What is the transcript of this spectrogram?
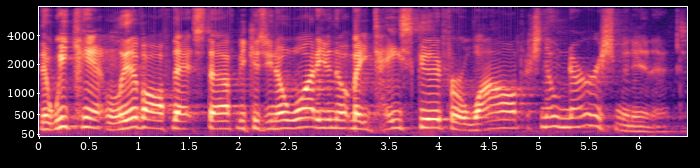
that we can't live off that stuff because you know what? Even though it may taste good for a while, there's no nourishment in it.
